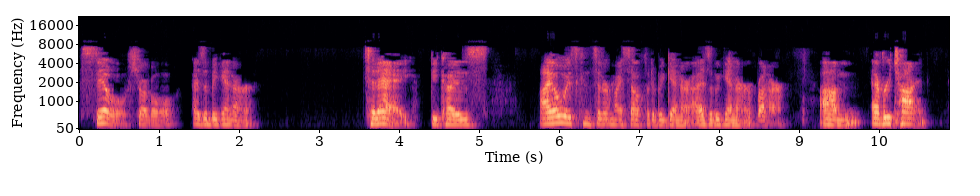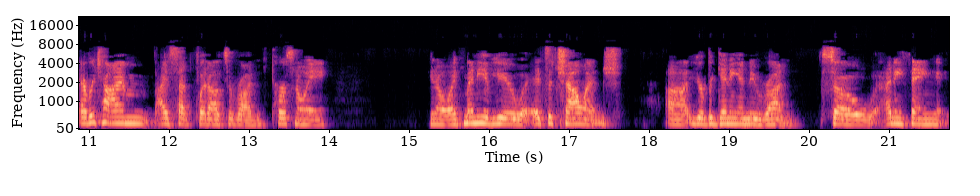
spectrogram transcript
still struggle as a beginner today because I always consider myself a beginner as a beginner runner. Um, every time, every time I set foot out to run personally, you know, like many of you, it's a challenge. Uh, you're beginning a new run. So anything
